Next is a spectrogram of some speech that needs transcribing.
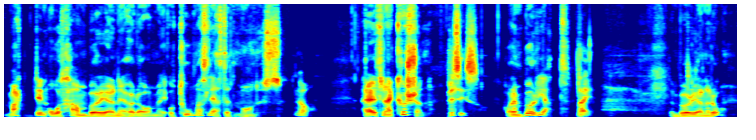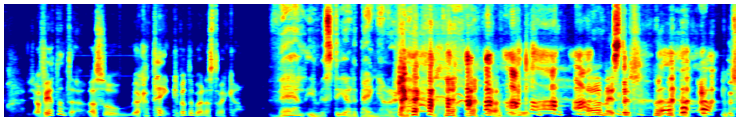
Martin åt hamburgare när jag hörde av mig och Thomas läste ett manus. Ja, Är det till den här kursen? precis. Har den börjat? Nej, Den börjar när då? jag vet inte. Alltså, jag kan tänka mig att det börjar nästa vecka. Väl investerade pengar. Ja, precis. Ja, missed it.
